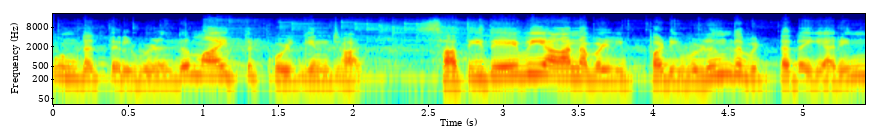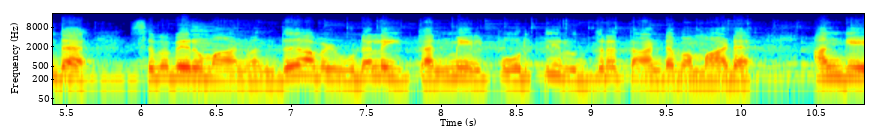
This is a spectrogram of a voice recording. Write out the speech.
குண்டத்தில் விழுந்து மாய்த்து கொள்கின்றாள். சதிதேவி ஆனவள் இப்படி விழுந்து விட்டதை அறிந்த சிவபெருமான் வந்து அவள் உடலை தன்மேல் போர்த்தி ருத்ர தாண்டவமாட அங்கே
